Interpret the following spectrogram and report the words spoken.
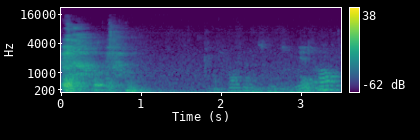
Ich hoffe, das funktioniert auch.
